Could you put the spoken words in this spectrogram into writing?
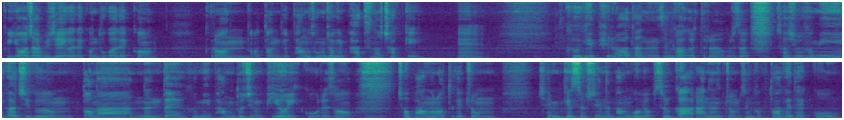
그 여자 BJ가 됐건 누가 됐건 그런 어떤 그 방송적인 파트너 찾기. 예. 그게 필요하다는 생각을 들어요. 그래서 사실 흠이가 지금 떠났는데 흠이 방도 지금 비어 있고 그래서 저 방을 어떻게 좀 재밌게 쓸 수 있는 방법이 없을까라는 좀 생각도 하게 됐고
